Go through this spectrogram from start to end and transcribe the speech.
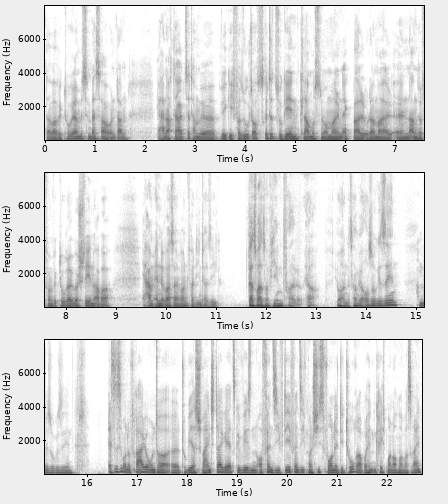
da war Viktoria ein bisschen besser und dann, ja, nach der Halbzeit haben wir wirklich versucht, aufs Dritte zu gehen. Klar mussten wir auch mal einen Eckball oder mal einen Angriff von Viktoria überstehen, aber ja, am Ende war es einfach ein verdienter Sieg. Das war es auf jeden Fall, ja. Johannes, haben wir auch so gesehen? Haben wir so gesehen. Es ist immer eine Frage unter äh, Tobias Schweinsteiger jetzt gewesen, offensiv, defensiv, man schießt vorne die Tore, aber hinten kriegt man auch mal was rein.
